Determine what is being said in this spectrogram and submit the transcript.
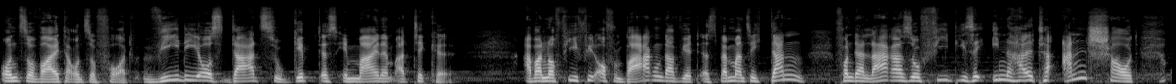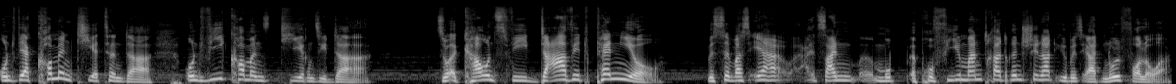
und so weiter und so fort. Videos dazu gibt es in meinem Artikel. Aber noch viel, viel offenbarender wird es, wenn man sich dann von der Lara Sophie diese Inhalte anschaut. Und wer kommentiert denn da? Und wie kommentieren sie da? So Accounts wie David Penio, Wisst ihr, was er als sein äh, Profilmantra drinstehen hat? Übrigens, er hat null Follower.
